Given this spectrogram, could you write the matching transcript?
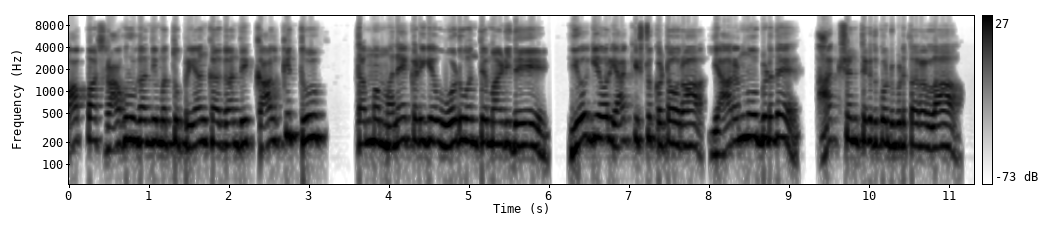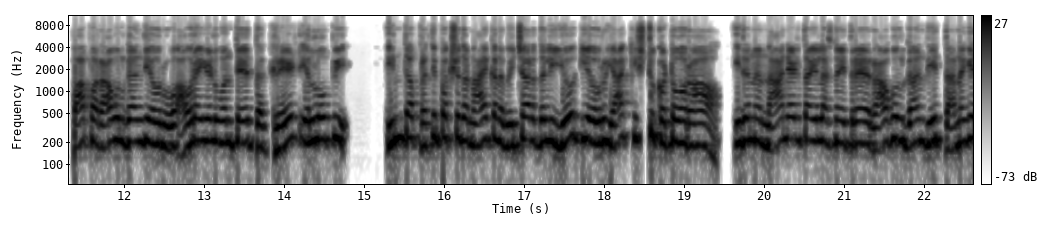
ವಾಪಸ್ ರಾಹುಲ್ ಗಾಂಧಿ ಮತ್ತು ಪ್ರಿಯಾಂಕಾ ಗಾಂಧಿ ಕಾಲ್ಕಿತ್ತು ತಮ್ಮ ಮನೆ ಕಡೆಗೆ ಓಡುವಂತೆ ಮಾಡಿದೆ. ಯೋಗಿ ಅವರು ಯಾಕಿಷ್ಟು ಕಟೋರ ಯಾರನ್ನೂ ಬಿಡದೆ ಆಕ್ಷನ್ ತೆಗೆದುಕೊಂಡು ಬಿಡ್ತಾರಲ್ಲ. ಪಾಪ ರಾಹುಲ್ ಗಾಂಧಿ ಅವರು ಅವರೇ ಹೇಳುವಂತೆ ದ ಗ್ರೇಟ್ ಎಲ್ ಪಿ ಇಂಥ ಪ್ರತಿಪಕ್ಷದ ನಾಯಕನ ವಿಚಾರದಲ್ಲಿ ಯೋಗಿ ಅವರು ಯಾಕಿಷ್ಟು ಕಟೋರ ಇದನ್ನ ನಾನ್ ಹೇಳ್ತಾ ಇಲ್ಲ ಸ್ನೇಹಿತರೆ, ರಾಹುಲ್ ಗಾಂಧಿ ತನಗೆ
